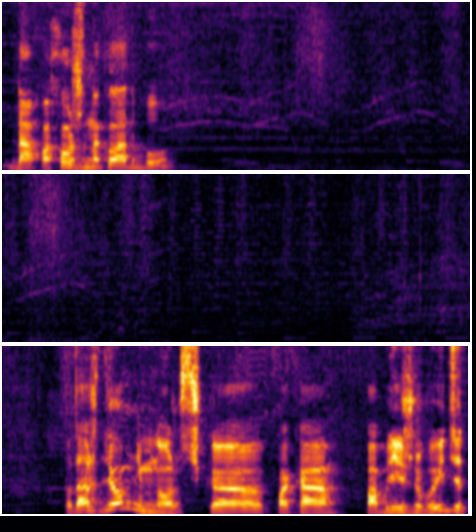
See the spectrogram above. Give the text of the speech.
Да, похоже на кладбу. Подождем немножечко, пока поближе выйдет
